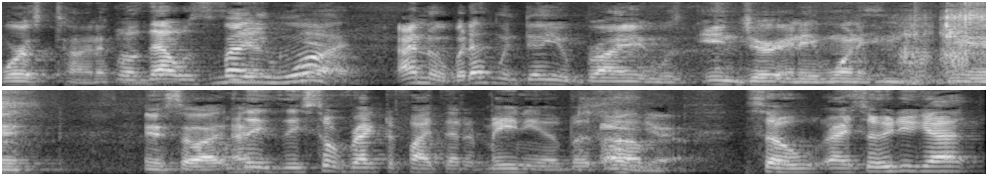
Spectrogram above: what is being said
worst time. That's Well, that was. But yeah, he won. yeah. I know, but that's when Daniel Bryan was injured and they wanted him to win. And so I, Well, they, I they still rectified that at Mania, but Oh, um, yeah. So all right, so who do you got?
